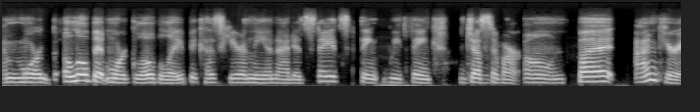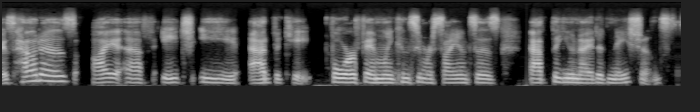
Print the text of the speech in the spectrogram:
I'm more a little bit more globally because here in the United States, think we think just mm-hmm. of our own. But I'm curious, how does IFHE advocate for family consumer sciences at the United Nations?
